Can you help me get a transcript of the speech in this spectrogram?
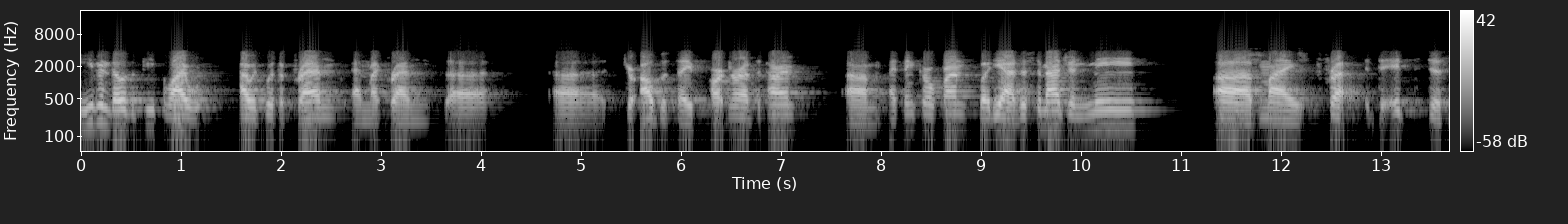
even though the people I w- I was with a friend and my friend's uh, uh, I'll just say partner at the time. Um, I think girlfriend, but yeah, just imagine me, uh, my friend. It's just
